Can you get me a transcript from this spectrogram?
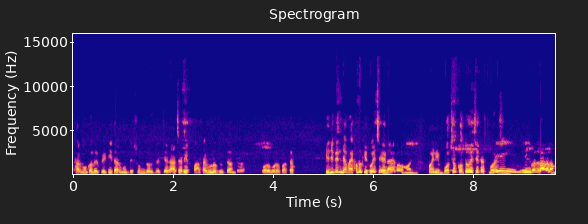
থার্মোকলের পেটি তার মধ্যে সুন্দর গাছ আর এর পাতাগুলো দুর্দান্ত হয়। বড় বড় পাতা। টেন জাম এখনও কি হয়েছে না এখনও হয়নি। হয়নি। বছর কত হয়েছে এটা বয়স? এই এইবার লাগালাম।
